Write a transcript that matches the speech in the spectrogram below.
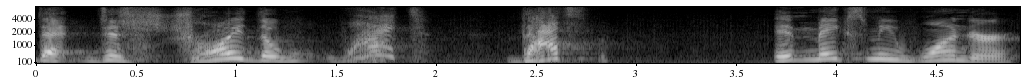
that destroyed the what? That's it makes me wonder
